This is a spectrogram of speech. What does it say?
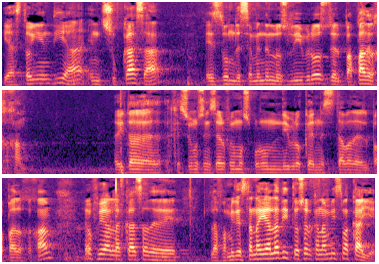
y hasta hoy en día en su casa es donde se venden los libros del papá del Jajam. Ahorita que estuvimos sinceros, fuimos por un libro que necesitaba del papá del Jajam. Yo fui a la casa de la familia, están ahí al ladito, cerca en la misma calle.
